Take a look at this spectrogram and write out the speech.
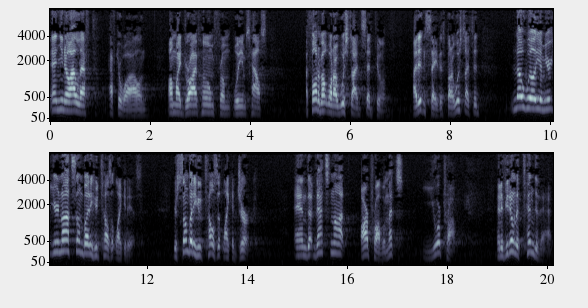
And you know, I left after a while and on my drive home from William's house, I thought about what I wished I'd said to him. I didn't say this, but I wished I'd said, no, William, you're, you're not somebody who tells it like it is. You're somebody who tells it like a jerk. And that's not our problem. That's your problem. And if you don't attend to that,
